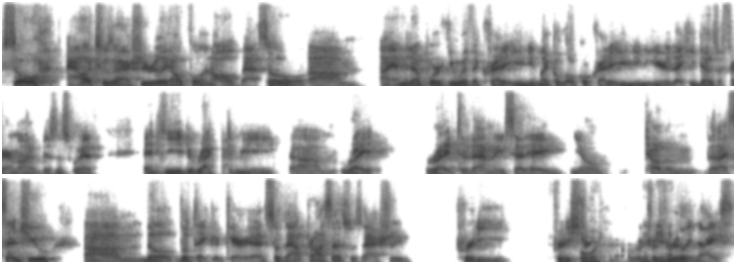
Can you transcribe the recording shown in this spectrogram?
So Alex was actually really helpful in all of that. So um, I ended up working with a credit union, like a local credit union here that he does a fair amount of business with, and he directed me um, right right to them. And he said, "Hey, you know, tell them that I sent you. Um, they'll they'll take good care of you." And so that process was actually pretty pretty straightforward, which was yeah. really nice,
